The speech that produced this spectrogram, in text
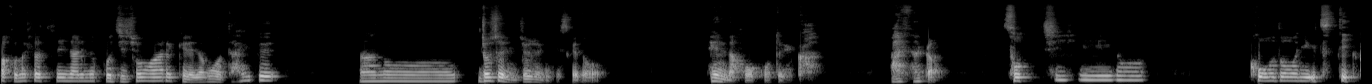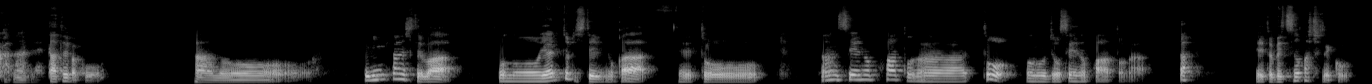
まあこの人たちなりのこう事情があるけれども、だいぶ、あのー徐々に徐々にですけど、変な方向というか、あれなんか、そっちの行動に移っていくかな、みたいな。例えばこう、あのー不倫に関しては、その、やりとりしているのが、えっ、と、男性のパートナーと、その女性のパートナーが、えっ、と、別の場所でこう、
